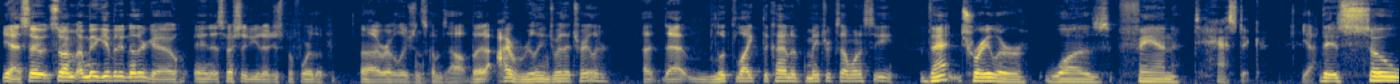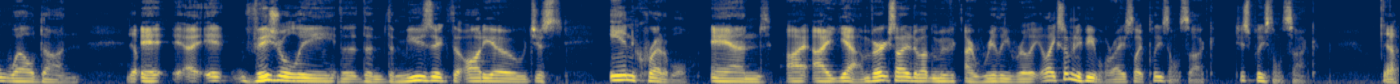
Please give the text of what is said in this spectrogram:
yeah, so so I'm, I'm going to give it another go, and especially you know just before the uh, Revolutions comes out. But I really enjoy that trailer. Uh, that looked like the kind of Matrix I want to see. That trailer was fantastic. Yeah. that is so well done. Yep. It, it visually the, the the music, the audio, just incredible. And I, I yeah, I'm very excited about the movie. I really, really like so many people, right? It's like, please don't suck. Just please don't suck. Yeah,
